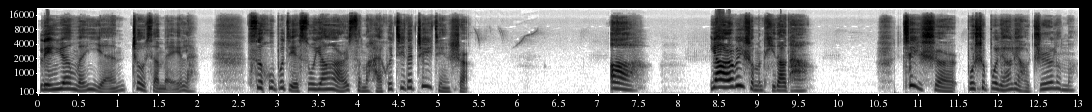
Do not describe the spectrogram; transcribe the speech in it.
凌渊闻言皱下眉来，似乎不解苏央儿怎么还会记得这件事儿。啊。央儿为什么提到他？这事儿不是不了了之了吗？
